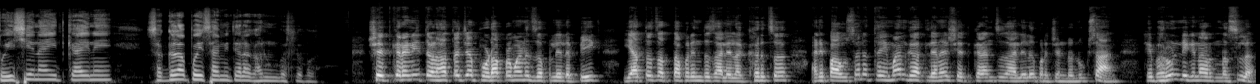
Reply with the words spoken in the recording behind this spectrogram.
पैसे नाहीत काय नाही. सगळा पैसा आम्ही त्याला घालून बसलो बघा. शेतकऱ्यांनी तळहाताच्या फोडाप्रमाणे जपलेलं पीक यातच आतापर्यंत झालेला खर्च आणि पावसानं थैमान घातल्यानं शेतकऱ्यांचं झालेलं प्रचंड नुकसान हे भरून निघणार नसलं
